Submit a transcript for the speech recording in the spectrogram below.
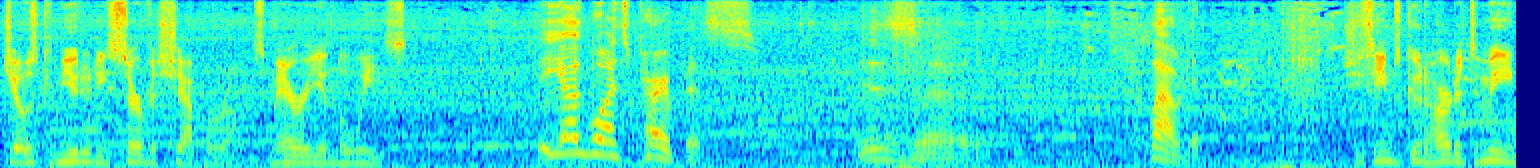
Joe's community service chaperones, Mary and Louise. The young one's purpose is, uh, clouded. She seems good hearted to me.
